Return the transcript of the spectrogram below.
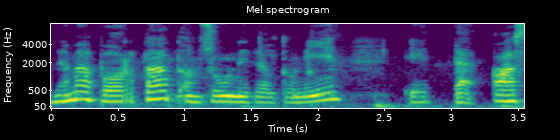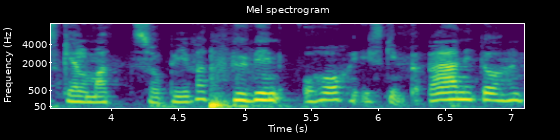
Nämä portaat on suunniteltu niin, että askelmat sopivat hyvin. Oho, iskinpä pääni tuohon.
